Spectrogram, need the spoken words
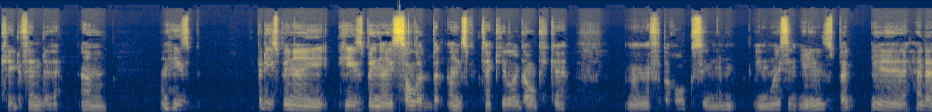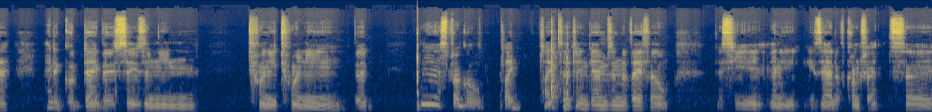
key defender. Um, and he's but he's been a he's been a solid but unspectacular goal kicker uh, for the Hawks in in recent years. But yeah, had a had a good debut season in 2020, but yeah, struggled. Played played 13 games in the VFL this year, and he is out of contract. So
